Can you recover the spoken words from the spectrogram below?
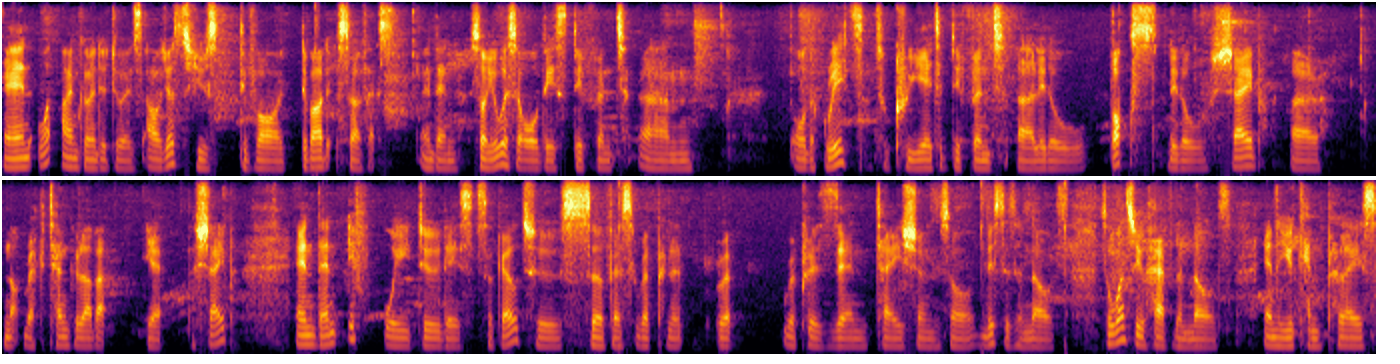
And what I'm going to do is I'll just use divide divide surface. And then so you will see all these different um, all the grids to create a different uh, little box little shape uh, not rectangular but yeah the shape and then if we do this so go to surface represent rep representation. So this is a nodes. So once you have the nodes, and you can place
